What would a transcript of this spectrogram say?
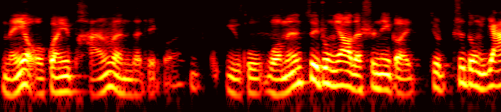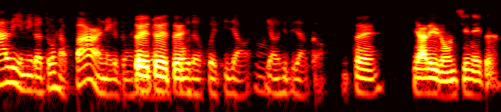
没有关于盘纹的这个预估，我们最重要的是那个就制动压力那个多少 bar 那个东西，对对对，估的会比较要求比较高。对，压力容积那个。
